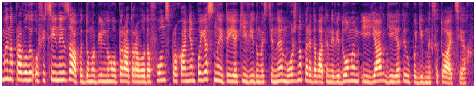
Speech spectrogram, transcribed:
Ми направили офіційний запит до мобільного оператора Водафон з проханням пояснити, які відомості не можна передавати невідомим і як діяти у подібних ситуаціях.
